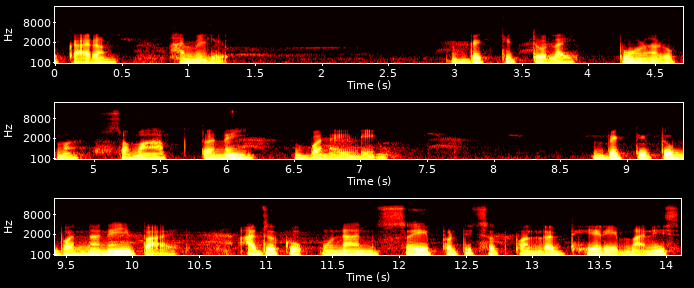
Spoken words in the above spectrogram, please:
कारण हामीले व्यक्तित्वलाई पूर्ण रूपमा समाप्त नै बनाइदियौँ। व्यक्तित्व बन्न नै पाए आजको उनान्सय प्रतिशतभन्दा धेरै मानिस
